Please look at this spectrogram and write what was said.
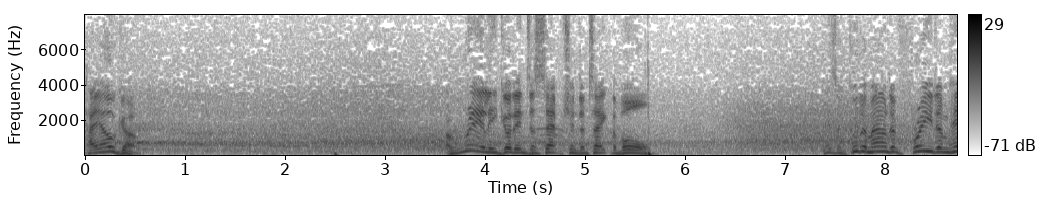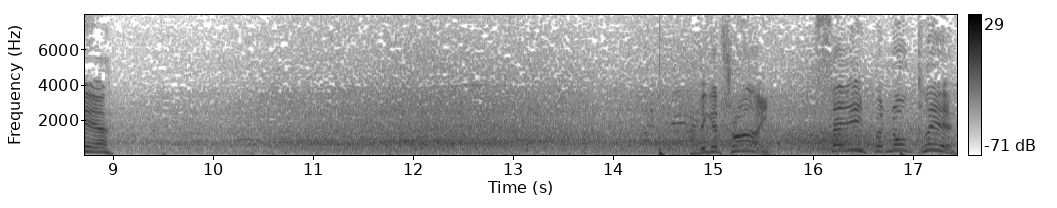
Kyogo. A really good interception to take the ball. There's a good amount of freedom here. Having a try. Saved, but not cleared.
